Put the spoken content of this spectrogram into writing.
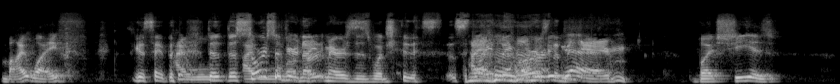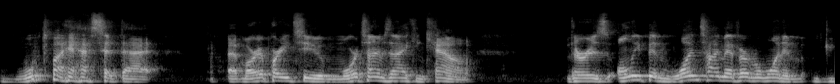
my wife I was gonna say the, will- the, the source of your her. nightmares is what is slightly I love her worse than the game. but she is whooped my ass at that at Mario Party 2 more times than I can count. There has only been one time I've ever won, and you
